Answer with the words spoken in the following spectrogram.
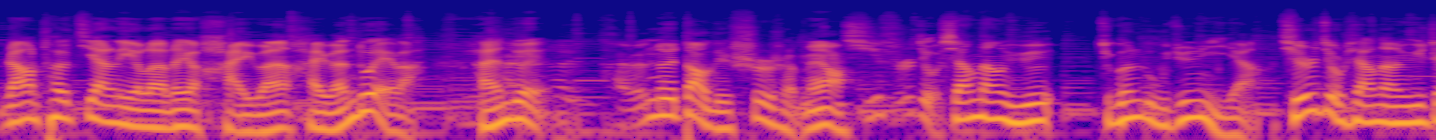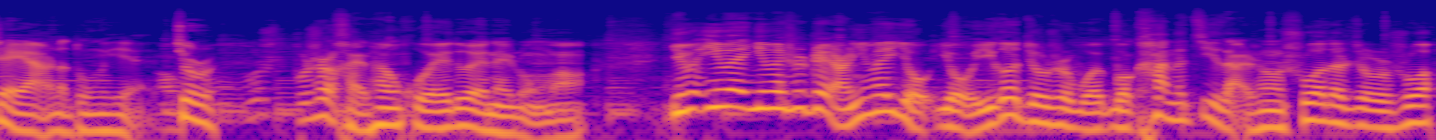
然后他建立了这个海员海员队吧？海员队，海员队到底是什么呀？其实就相当于就跟陆军一样，其实就是相当于这样的东西，就是不是不是海滩护卫队那种吗？因为因为因为是这样，因为有有一个就是我我看的记载上说的就是说。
